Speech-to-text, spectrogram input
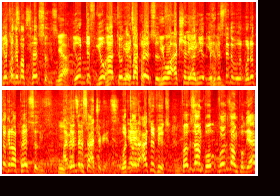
You're talking about persons. Yeah. You're diff- you are talking yeah, exactly. about persons. You are actually- And you, you, instead of, we're not talking about persons. Hmm. I'm You understand? attributes. We're Yeah, talking yeah. about attributes. For example, for example, yeah,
